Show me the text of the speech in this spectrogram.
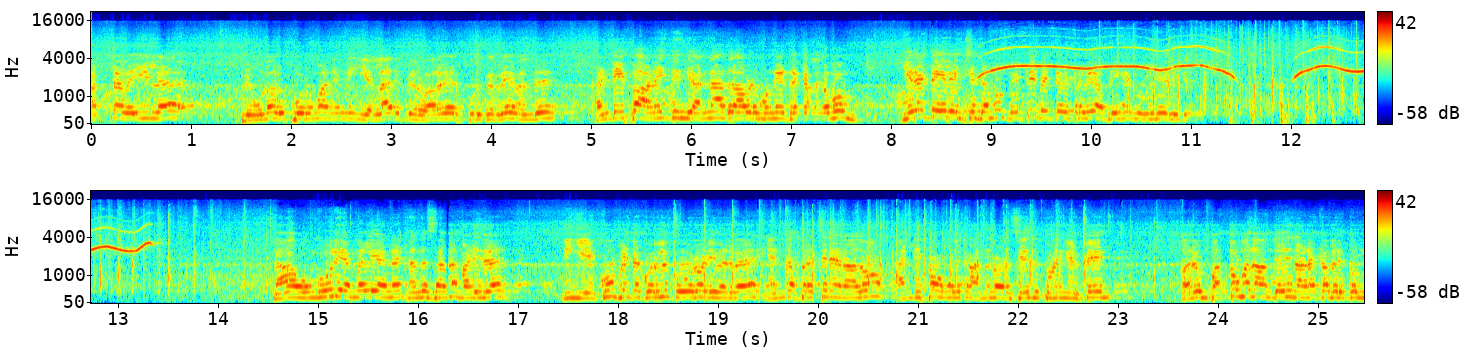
பட்ட வெயில இப்படி உணர்வுபூர்வமா நின்று நீங்க எல்லாரும் இப்படி ஒரு வரவேற்பு கொடுக்கறதே வந்து கண்டிப்பா அனைத்து இந்திய அண்ணா திராவிட முன்னேற்ற கழகமும் இரட்டை இலை சின்னமும் வெற்றி பெற்று விட்டது அப்படிங்கிறது உறுதியளிக்கு நான் உங்க ஊர் எம்எல்ஏ அண்ணன் கந்தசாமி மனிதர். நீங்க கூப்பிட்ட குரலுக்கு ஓரோடி வருவேன் எந்த பிரச்சனைனாலும் கண்டிப்பா உங்களுக்கு அண்ணனோட சேர்ந்து துணை நிற்பேன். வரும் பத்தொன்பதாம் தேதி நடக்கவிருக்கும்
